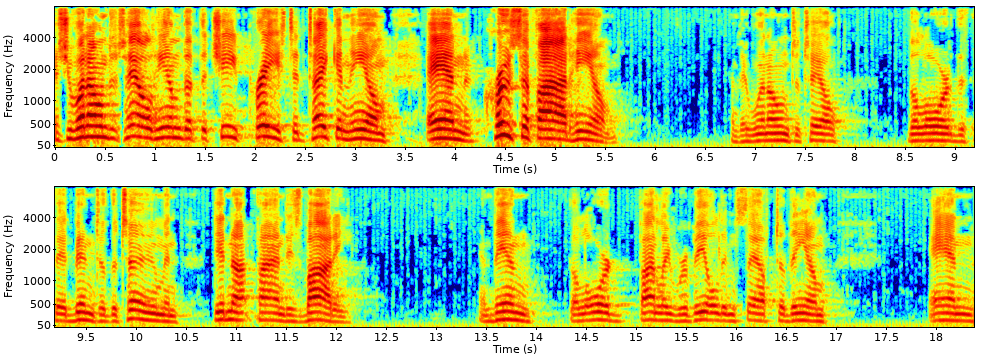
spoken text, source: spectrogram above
And she went on to tell him that the chief priest had taken him and crucified him. And they went on to tell the Lord that they had been to the tomb and did not find his body. And then the Lord finally revealed himself to them and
